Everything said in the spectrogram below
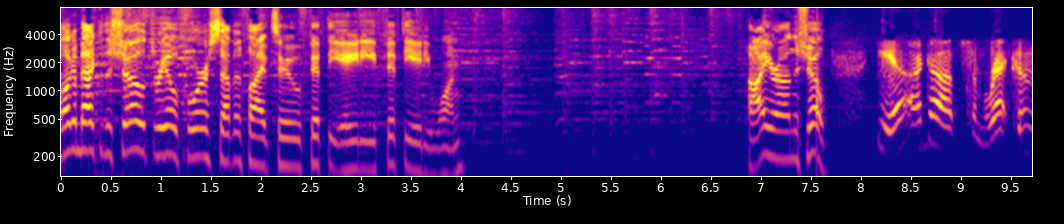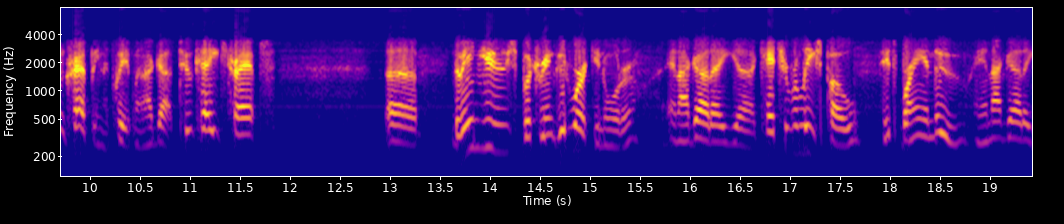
Welcome back to the show, 304 752 5080 5081. Hi, you're on the show. Yeah, I got some raccoon trapping equipment. I got two cage traps. Uh, they're in use, but they're in good working order. And I got a uh, catch and release pole. It's brand new. And I got a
